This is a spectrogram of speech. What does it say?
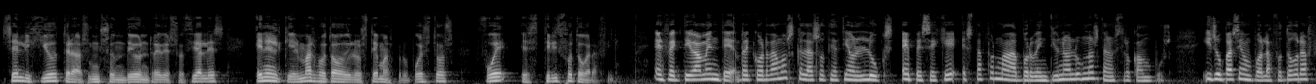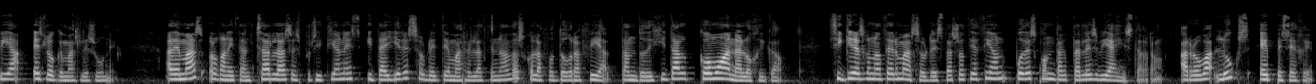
se eligió tras un sondeo en redes sociales en el que el más votado de los temas propuestos fue Street Photography. Efectivamente, recordamos que la asociación Lux EPSG está formada por 21 alumnos de nuestro campus y su pasión por la fotografía es lo que más les une. Además, organizan charlas, exposiciones y talleres sobre temas relacionados con la fotografía, tanto digital como analógica. Si quieres conocer más sobre esta asociación, puedes contactarles vía Instagram, arroba luxepsg.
